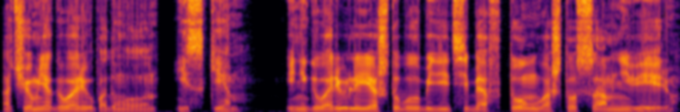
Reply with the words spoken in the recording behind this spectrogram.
«О чем я говорю?» — подумал он. «И с кем? И не говорю ли я, чтобы убедить себя в том, во что сам не верю?»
